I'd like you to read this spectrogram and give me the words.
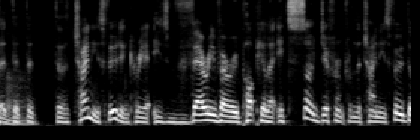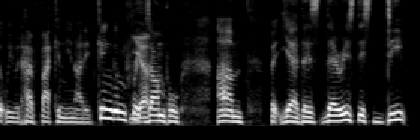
the, the, the the Chinese food in Korea is very, very popular. It's so different from the Chinese food that we would have back in the United Kingdom, for Yeah. example. Um, but yeah, there's there is this deep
